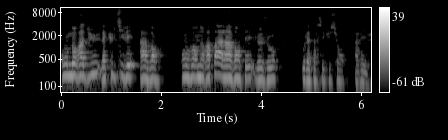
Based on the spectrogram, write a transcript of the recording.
On aura dû la cultiver avant. On n'aura pas à l'inventer le jour la persécution arrive.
